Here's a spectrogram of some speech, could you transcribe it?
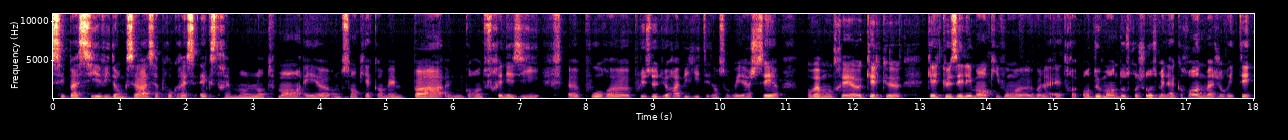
c'est pas si évident que ça, ça progresse extrêmement lentement et euh, on sent qu'il y a quand même pas une grande frénésie euh, pour euh, plus de durabilité dans son voyage. C'est on va montrer quelques quelques éléments qui vont voilà être en demande d'autre chose, mais la grande majorité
